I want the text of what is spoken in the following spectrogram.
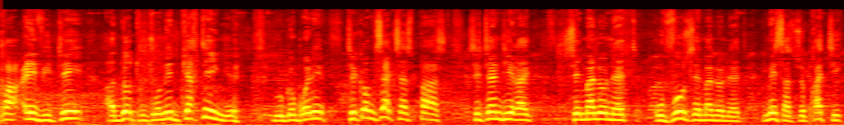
sera invité à d'autres journées de karting. Vous comprenez? C'est comme ça que ça se passe. C'est indirect. C'est malhonnête. Au fond, c'est malhonnête. Mais ça se pratique.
